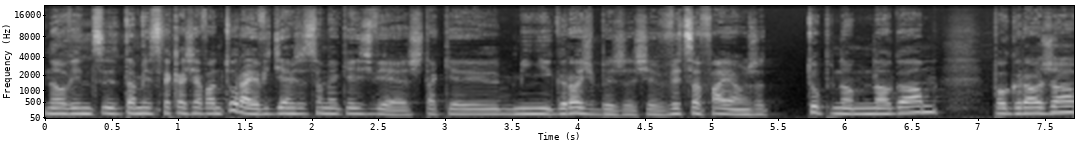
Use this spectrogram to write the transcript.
No więc y, tam jest jakaś awantura. Ja widziałem, że są jakieś, wiesz, takie mini groźby, że się wycofają, że tupną nogą, pogrożą,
